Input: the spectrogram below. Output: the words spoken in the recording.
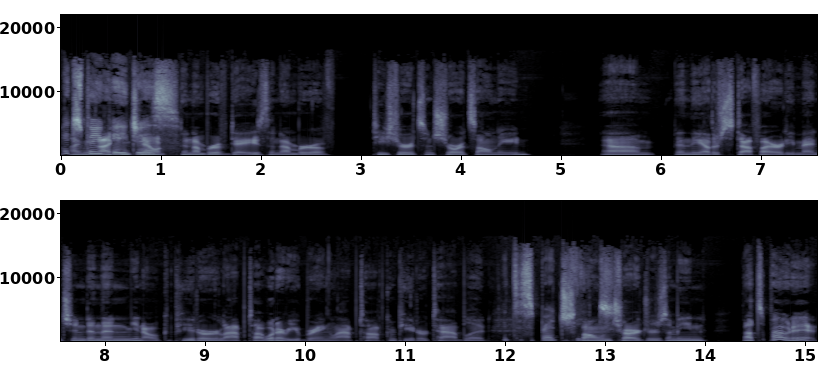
It's I mean, I can count the number of days, the number of t-shirts and shorts I'll need, um, and the other stuff I already mentioned, and then you know, computer, laptop, whatever you bring, laptop, computer, tablet, It's a spreadsheet. phone chargers. I mean, that's about it.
